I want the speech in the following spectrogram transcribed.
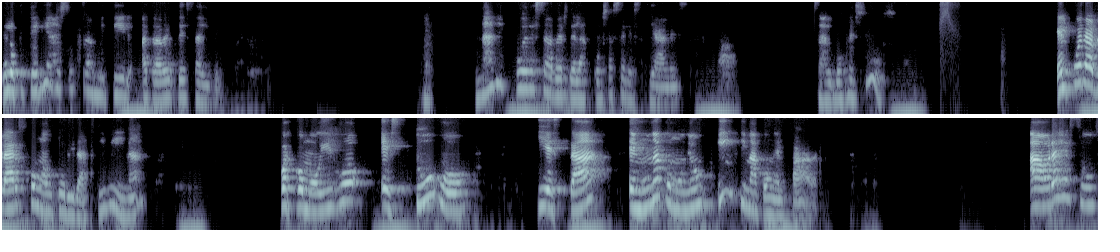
de lo que quería Jesús transmitir a través de esa idea. Nadie puede saber de las cosas celestiales salvo Jesús. Él puede hablar con autoridad divina, pues como hijo estuvo y está en una comunión íntima con el Padre. Ahora Jesús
